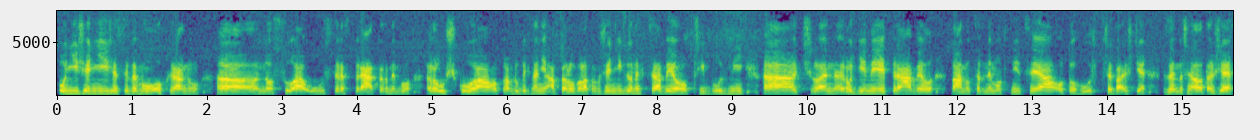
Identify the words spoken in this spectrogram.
ponížení, že si vemou ochranu eh, nosu a úst, respirátor nebo roušku a opravdu bych na ně apelovala, protože nikdo nechce, aby jeho příbuzný člen rodiny trávil Vánoce v nemocnici a o to hůř třeba ještě zemřel. Takže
